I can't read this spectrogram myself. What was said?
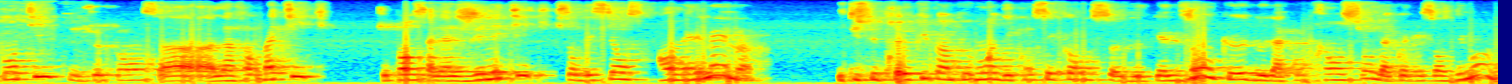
quantique, je pense à l'informatique, je pense à la génétique, qui sont des sciences en elles-mêmes et qui se préoccupent un peu moins des conséquences qu'elles ont que de la compréhension de la connaissance du monde.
